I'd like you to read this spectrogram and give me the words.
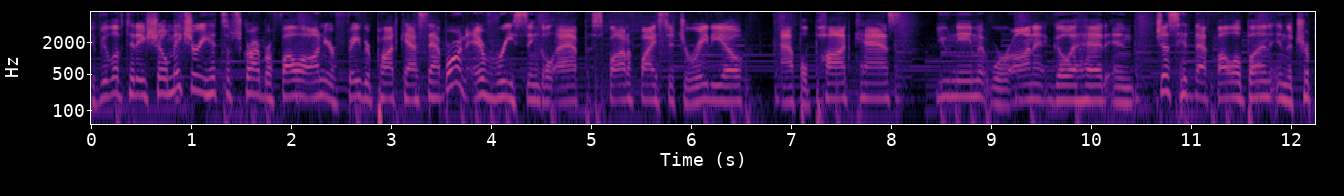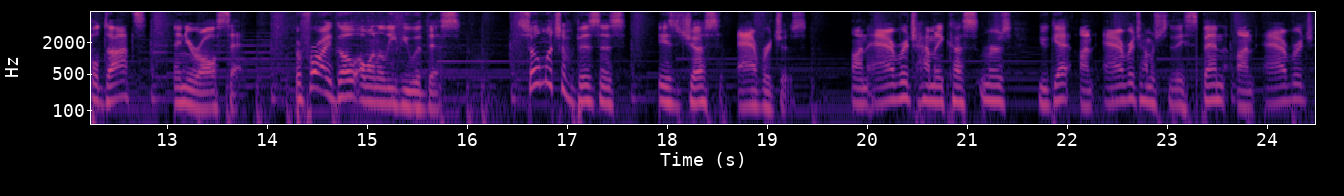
If you love today's show, make sure you hit subscribe or follow on your favorite podcast app or on every single app Spotify, Stitcher Radio, Apple Podcasts you name it, we're on it. Go ahead and just hit that follow button in the triple dots, and you're all set. Before I go, I want to leave you with this. So much of business is just averages. On average, how many customers you get, on average, how much do they spend, on average,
